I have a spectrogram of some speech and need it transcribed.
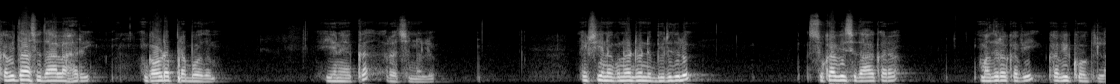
కవితా సుధాలహరి గౌడ ప్రబోధం ఈయన యొక్క రచనలు. నెక్స్ట్ ఈయనకు ఉన్నటువంటి బిరుదులు సుకవి సుధాకర మధుర కవి కవి కోకిల.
